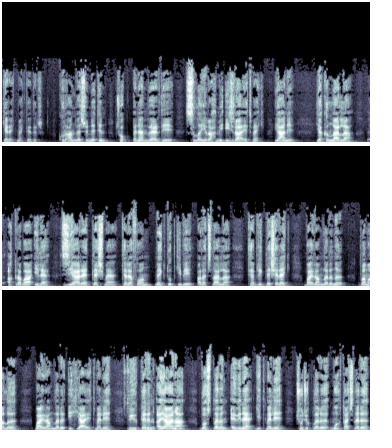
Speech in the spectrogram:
gerekmektedir. Kur'an ve sünnetin çok önem verdiği sılayı rahmi icra etmek, yani yakınlarla, akraba ile ziyaretleşme, telefon, mektup gibi araçlarla tebrikleşerek bayramlarını kutlamalı, bayramları ihya etmeli, büyüklerin ayağına, dostların evine gitmeli, çocukları, muhtaçları,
